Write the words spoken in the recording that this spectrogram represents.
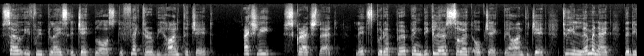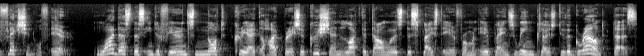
So if we place a jet blast deflector behind the jet, actually scratch that let's put a perpendicular solid object behind the jet to eliminate the deflection of air. Why does this interference not create a high pressure cushion like the downwards displaced air from an airplane's wing close to the ground does?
